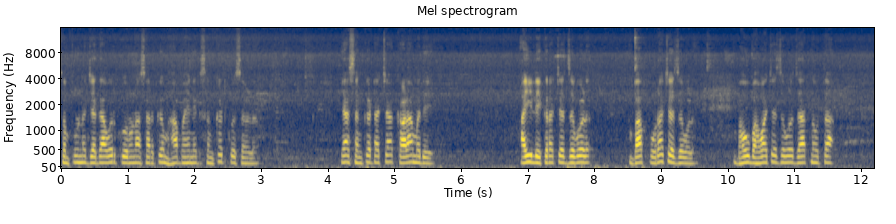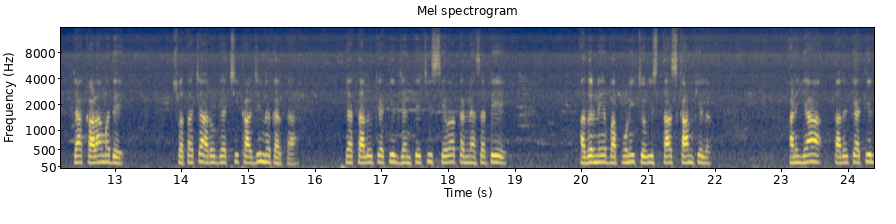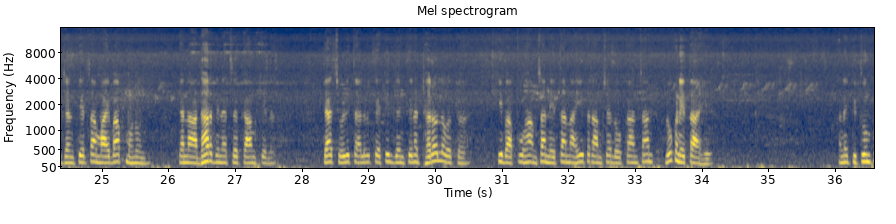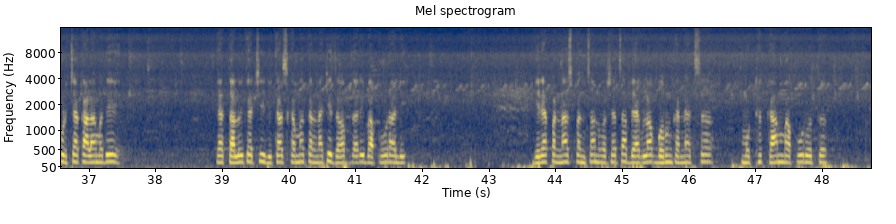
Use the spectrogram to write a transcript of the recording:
संपूर्ण जगावर कोरोनासारखं महाभयानक संकट कोसळलं. या संकटाच्या काळामध्ये आई लेकराच्या जवळ बाप पोराच्या जवळ भाऊ भावाच्या जवळ जात नव्हता. त्या काळामध्ये स्वतःच्या आरोग्याची काळजी न करता या तालुक्यातील जनतेची सेवा करण्यासाठी आदरणीय बापूंनी चोवीस तास काम केलं. आणि या तालुक्यातील जनतेचा मायबाप म्हणून त्यांना आधार देण्याचं काम केलं. त्याचवेळी तालुक्यातील जनतेनं ठरवलं होतं की बापू हा आमचा नेता नाही तर आमच्या लोकांचा लोकनेता आहे. आणि तिथून पुढच्या काळामध्ये या तालुक्याची विकासकामं करण्याची जबाबदारी बापूवर आली. गेल्या पन्नास पंचावन्न वर्षाचा बॅकलॉग भरून करण्याचं मोठं काम बापूवर होतं.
